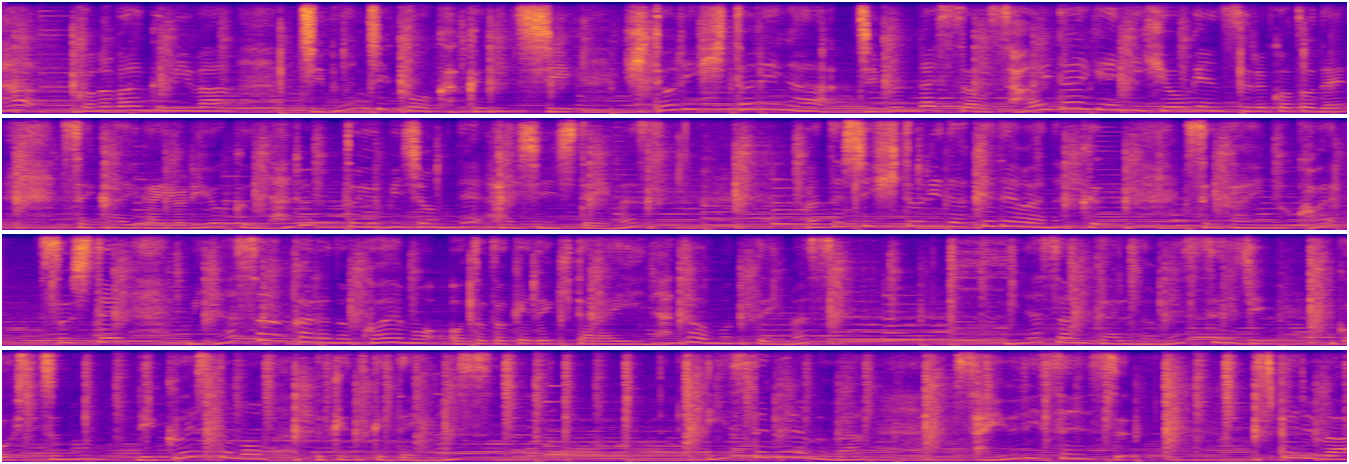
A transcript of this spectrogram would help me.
あこの番組は自分軸を確立し一人一人が自分らしさを最大限に表現することで世界がより良くなるというビジョンで配信しています。私一人だけではなく世界の声そして皆さんからの声もお届けできたらいいなと思っています。皆さんからのメッセージご質問リクエストも受け付けています。インスタグラムはさゆりセンス。スペルは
